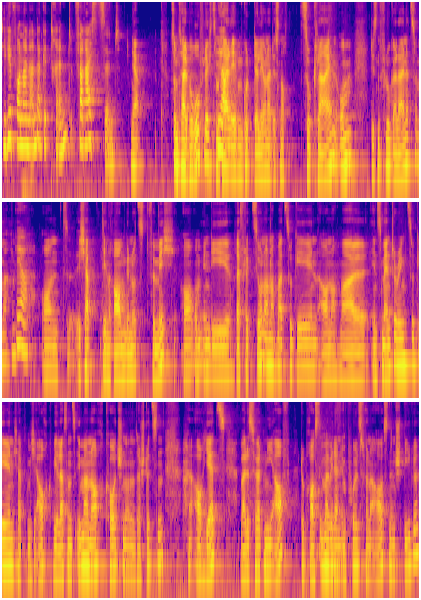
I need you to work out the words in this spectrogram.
die wir voneinander getrennt verreist sind. Ja, zum Teil beruflich, zum ja. Teil eben, gut, der Leonard ist noch zu klein, um diesen Flug alleine zu machen. Ja. Und ich habe den Raum genutzt für mich, äh, um in die Reflexion auch nochmal zu gehen, auch nochmal ins Mentoring zu gehen. Ich habe mich auch, wir lassen uns immer noch coachen und unterstützen, auch jetzt, weil es hört nie auf. Du brauchst immer wieder einen Impuls von außen, einen Spiegel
